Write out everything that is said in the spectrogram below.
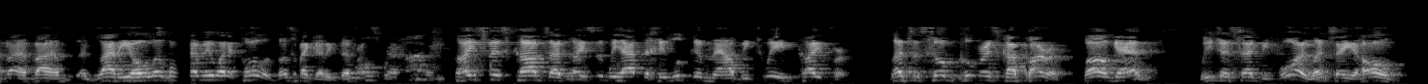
a, gladiola, whatever you want to call it. Doesn't make any difference. Taisvis comes at Taisvis, we have the chilukim now between Kaifer. Let's assume Cooper is kapara. Well again, we just said before, let's say you hold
